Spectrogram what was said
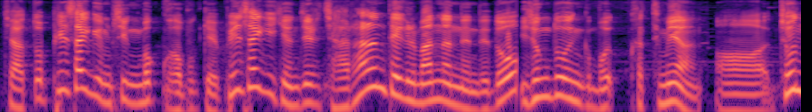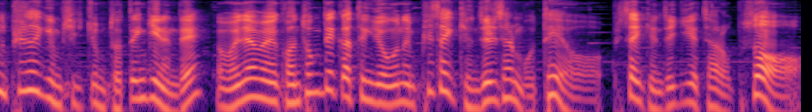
자, 또 필살기 음식 먹고 가볼게요. 필살기 견제를 잘하는 deck을 만났는데도 이 정도인 것 같으면, 어, 저는 필살기 음식이 좀 더 땡기는데? 왜냐면 관통 deck 같은 경우는 필살기 견제를 잘 못해요. 필살기 견제기가 잘 없어.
